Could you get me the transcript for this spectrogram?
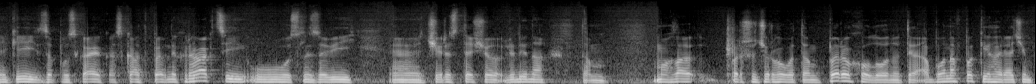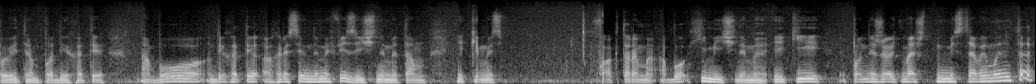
який запускає каскад певних реакцій у слизовій е, через те, що людина там могла першочергово там переохолонути, або навпаки гарячим повітрям подихати, або дихати агресивними фізичними там якимись факторами або хімічними, які понижують місцевий імунітет,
